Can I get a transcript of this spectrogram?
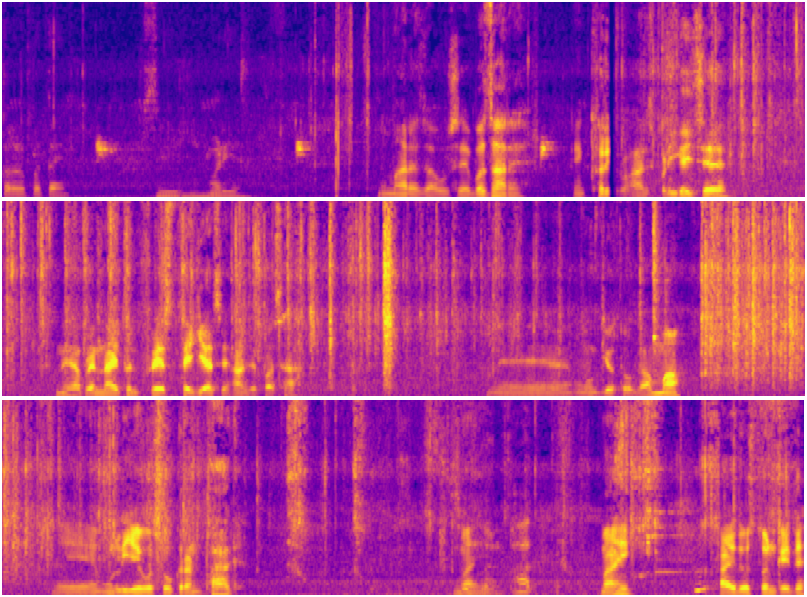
કલર પતાવીને પછી મળીએ. ને મારે જવું છે બજારે. કંઈક ખરી હાંજ પડી ગઈ છે. ને આપણે નાઇથન ફ્રેશ થઈ ગયા છે સાંજે પાછા. ને હું ગયો તો ગામમાં. ને હું લઈ આવ્યો છોકરાને ભાગ. માહી માહી હાય દોસ્તોને કહી દે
